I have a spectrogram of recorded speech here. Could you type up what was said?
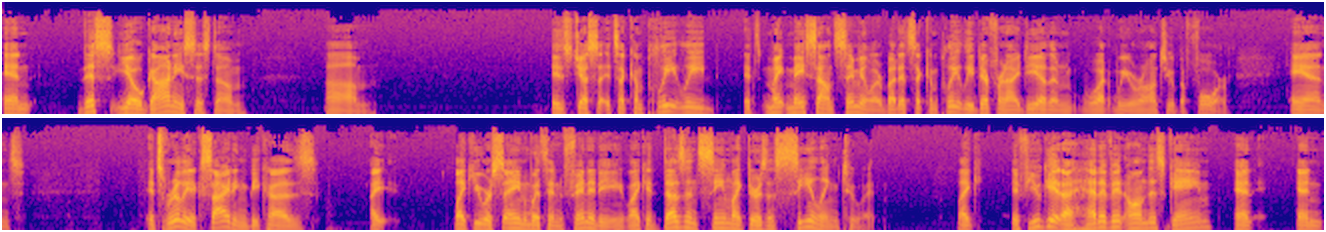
And this Yogani system um, is just it's a completely it may, may sound similar, but it's a completely different idea than what we were onto before. And it's really exciting because I like you were saying with infinity, like it doesn't seem like there's a ceiling to it. Like if you get ahead of it on this game and and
